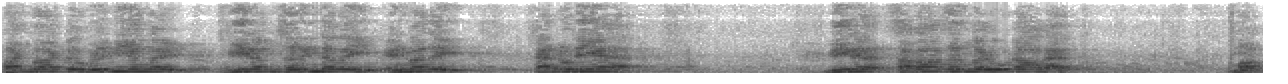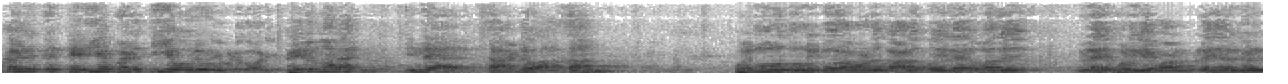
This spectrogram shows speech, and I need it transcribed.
பண்பாட்டு விழுமியங்கள் வீரம் செறிந்தவை என்பதை தன்னுடைய வீர சகாசங்கள் ஊடாக மக்களுக்கு தெரியப்படுத்திய ஒரு பெருமகன் இந்த சாண்டு ஆசான். தொண்ணூறு தொண்ணூற்றோராம் ஆண்டு காலப்பகுதியில் எமது இளைய பொலிகை வாழ் இளைஞர்கள்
